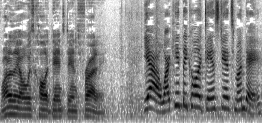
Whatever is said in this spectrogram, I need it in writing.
Why do they always call it Dance Dance Friday? Yeah, why can't they call it Dance Dance Monday?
